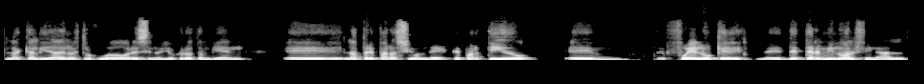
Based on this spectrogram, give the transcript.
la calidad de nuestros jugadores, sino yo creo también la preparación de este partido fue lo que determinó al final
